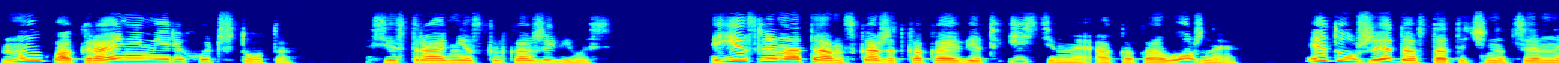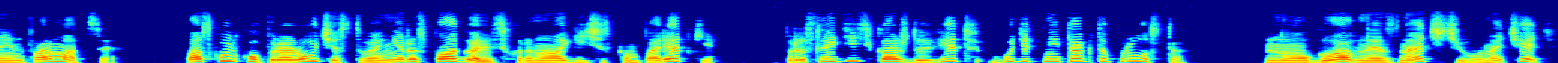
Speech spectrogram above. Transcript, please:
Ну, по крайней мере, хоть что-то. Сестра несколько оживилась. Если Натан скажет, какая ветвь истинная, а какая ложная, это уже достаточно ценная информация. Поскольку пророчества не располагались в хронологическом порядке, проследить каждую ветвь будет не так-то просто. Но главное знать, с чего начать.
